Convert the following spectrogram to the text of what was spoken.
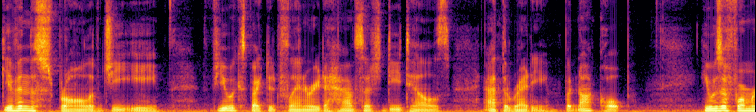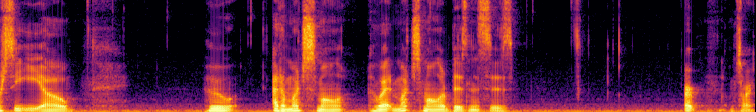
Given the sprawl of GE, few expected Flannery to have such details at the ready, but not Culp. He was a former CEO who, at a much smaller, who at much smaller businesses, or I'm sorry,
